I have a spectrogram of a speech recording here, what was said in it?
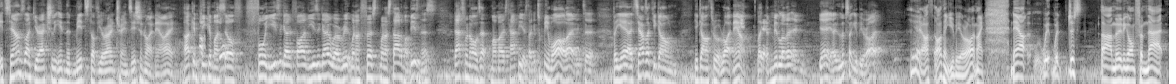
It- sounds like you're actually in the midst of your own transition right now, eh? I can think of Oh, sure. myself four years ago, five years ago, where I re- when I first when I started my business, that's when I was at my most happiest. Like it took me a while, eh? To, but yeah, it sounds like you're going you're going through it right now, like Yeah. the middle of it, and yeah, it looks like you'll be right. Yeah, I, th- I think you'll be all right, mate. Now, we, we're just uh, moving on from that.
